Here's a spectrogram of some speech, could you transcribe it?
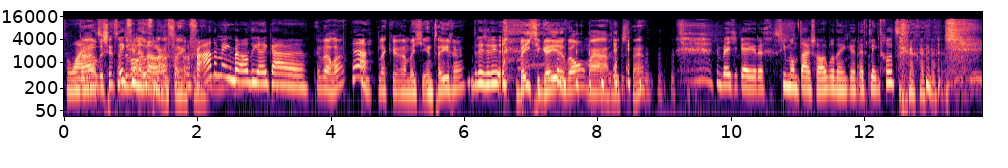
Why Nou, not? we zitten ik er vind wel het over wel na een te ver- denken. verademing bij al die EK. eh, Jawel, hè? Ja. Lekker een beetje integer. Er is er Beetje ook wel, maar ja, goed. Hè? een beetje keerig. Simon thuis zal ook wel denken, dat klinkt goed.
